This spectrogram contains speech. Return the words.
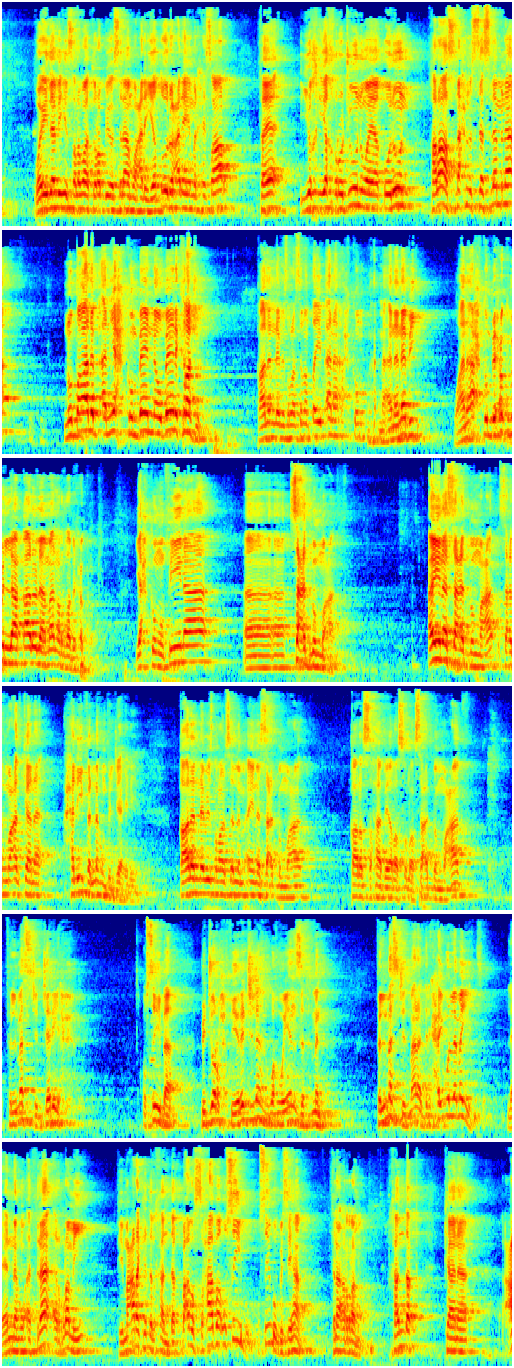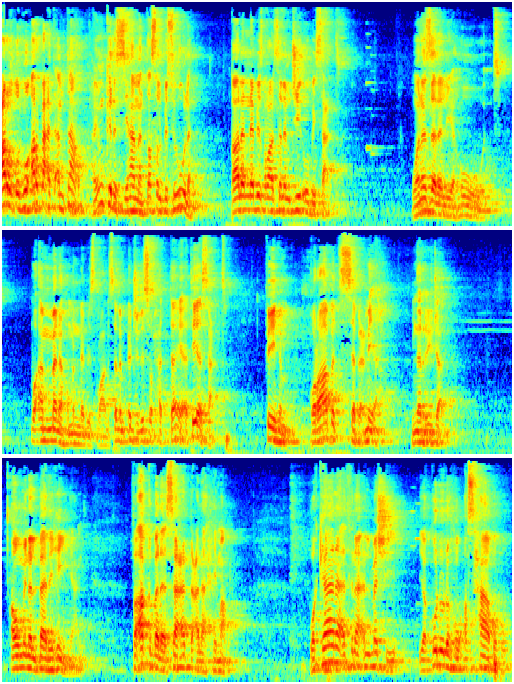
وإذا به صلوات ربي وسلامه عليه يطول عليهم الحصار فيخرجون ويقولون خلاص نحن استسلمنا نطالب أن يحكم بيننا وبينك رجل قال النبي صلى الله عليه وسلم طيب أنا أحكم؟ ما أنا نبي. وأنا أحكم بحكم الله. قالوا لا ما نرضى بحكمك. يحكم فينا آه، آه، سعد بن معاذ. أين سعد بن معاذ؟ سعد بن معاذ كان حليفا لهم في الجاهلية. قال النبي صلى الله عليه وسلم أين سعد بن معاذ؟ قال الصحابة يا رسول الله سعد بن معاذ في المسجد جريح. أصيب بجرح في رجله وهو ينزف منه. في المسجد ما ندري حي ولا ميت لأنه أثناء الرمي في معركة الخندق بعض الصحابة أصيبوا أصيبوا بسهام أثناء الرمي. الخندق كان عرضه أربعة أمتار فيمكن السهام أن تصل بسهولة. قال النبي صلى الله عليه وسلم جيئوا بسعد. ونزل اليهود وأمنهم النبي صلى الله عليه وسلم اجلسوا حتى يأتي سعد. فيهم قرابة السبعمائة من الرجال أو من البالغين يعني. فأقبل سعد على حمار. وكان أثناء المشي يقول له أصحابه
